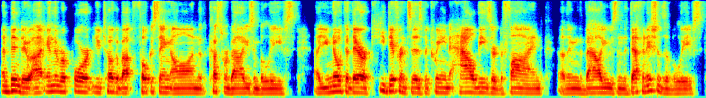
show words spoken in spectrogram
And Bindu, uh, in the report, you talk about focusing on the customer values and beliefs. Uh, you note that there are key differences between how these are defined, uh, the values and the definitions of beliefs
